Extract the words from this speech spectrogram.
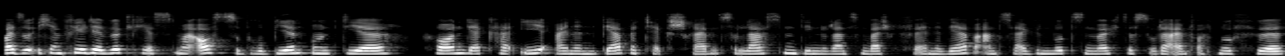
Also ich empfehle dir wirklich, es mal auszuprobieren und dir von der KI einen Werbetext schreiben zu lassen, den du dann zum Beispiel für eine Werbeanzeige nutzen möchtest oder einfach nur für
